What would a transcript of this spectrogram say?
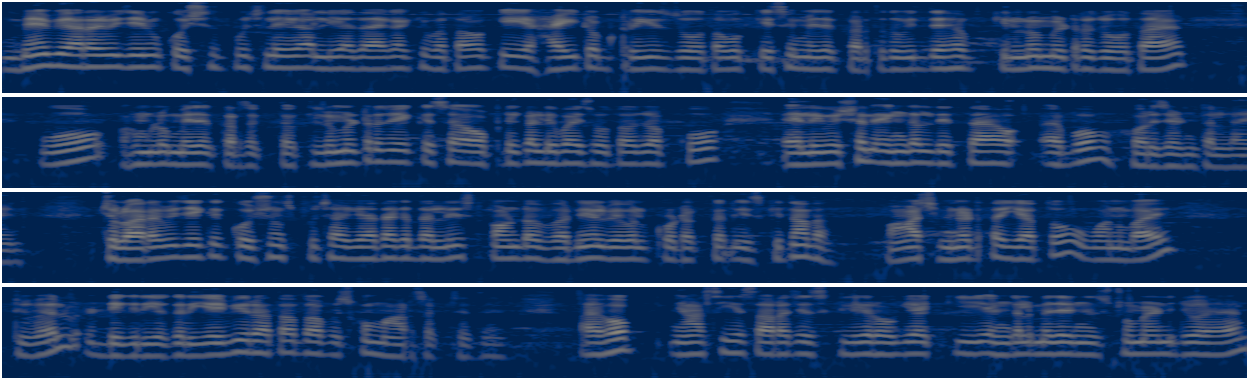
में भी आर आर में क्वेश्चन पूछ लेगा लिया जाएगा कि बताओ कि हाइट ऑफ़ ट्रीज जो होता है वो कैसे मेजर करते हैं? तो विद हेल्प किलोमीटर जो होता है, वो हम लोग मेजर कर सकते हैं। किलोमीटर जो एक ऐसा ऑप्टिकल डिवाइस होता है जो आपको एलिवेशन एंगल देता है अबव हॉरिजेंटल लाइन चलो, आर जी के क्वेश्चन पूछा गया था कि the least count of vernier bevel protractor इस कितना था? पाँच मिनट था या तो वन बाई ट्वेल्व डिग्री, अगर ये भी रहता तो आप इसको मार सकते थे। आई होप यहाँ से ये सारा चीज़ क्लियर हो गया कि एंगल मेजरिंग इंस्ट्रूमेंट जो है,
